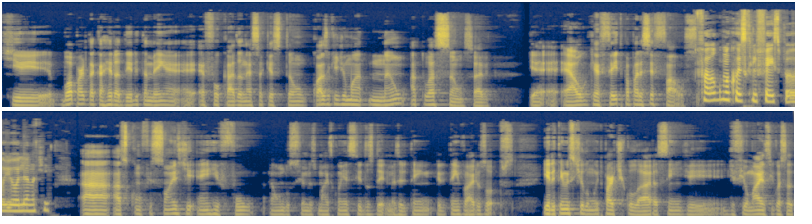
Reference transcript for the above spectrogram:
que boa parte da carreira dele também é, é, é focada nessa questão quase que de uma não atuação, sabe? É, é, algo que é feito para parecer falso. Fala alguma coisa que ele fez para eu ir olhando aqui. A, As Confissões de Henry Fu é um dos filmes mais conhecidos dele, mas ele tem, ele tem vários outros. E ele tem um estilo muito particular, assim, de, de filmar, assim, com essa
